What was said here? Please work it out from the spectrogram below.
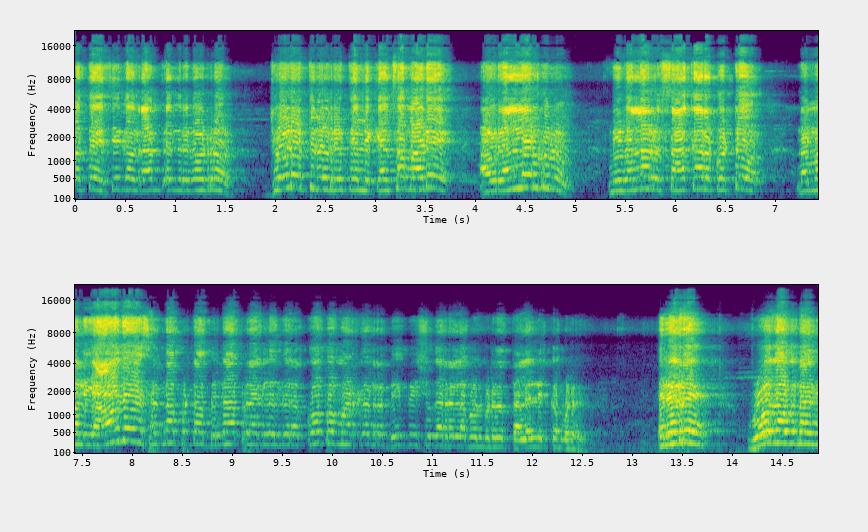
ಮತ್ತೆ ಸೀಕಲ್ ರಾಮಚಂದ್ರ ಗೌಡರು ಜೋಡೆತ್ತುಗಳ ರೀತಿಯಲ್ಲಿ ಕೆಲಸ ಮಾಡಿ ಅವರೆಲ್ಲರಿಗೂ ನೀವೆಲ್ಲರೂ ಸಹಕಾರ ಕೊಟ್ಟು ನಮ್ಮಲ್ಲಿ ಯಾವುದೇ ಸಣ್ಣ ಪುಟ್ಟ ಭಿನ್ನಾಭಿಪ್ರಾಯಗಳಿಲ್ದಿರ ಕೋಪ ಮಾಡ್ಕೊಂಡ್ರೆ ಬಿ ಪಿ ಶುಗರ್ ಎಲ್ಲ ಬಂದ್ಬಿಡ್ರಿ ತಲೆಯಲ್ಲಿ ಇಟ್ಕೊಂಡ್ಬಿಡ್ರಿ. ಏನೇಳ್ರಿ ಹೋಗೋವಾಗ ನಾವು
